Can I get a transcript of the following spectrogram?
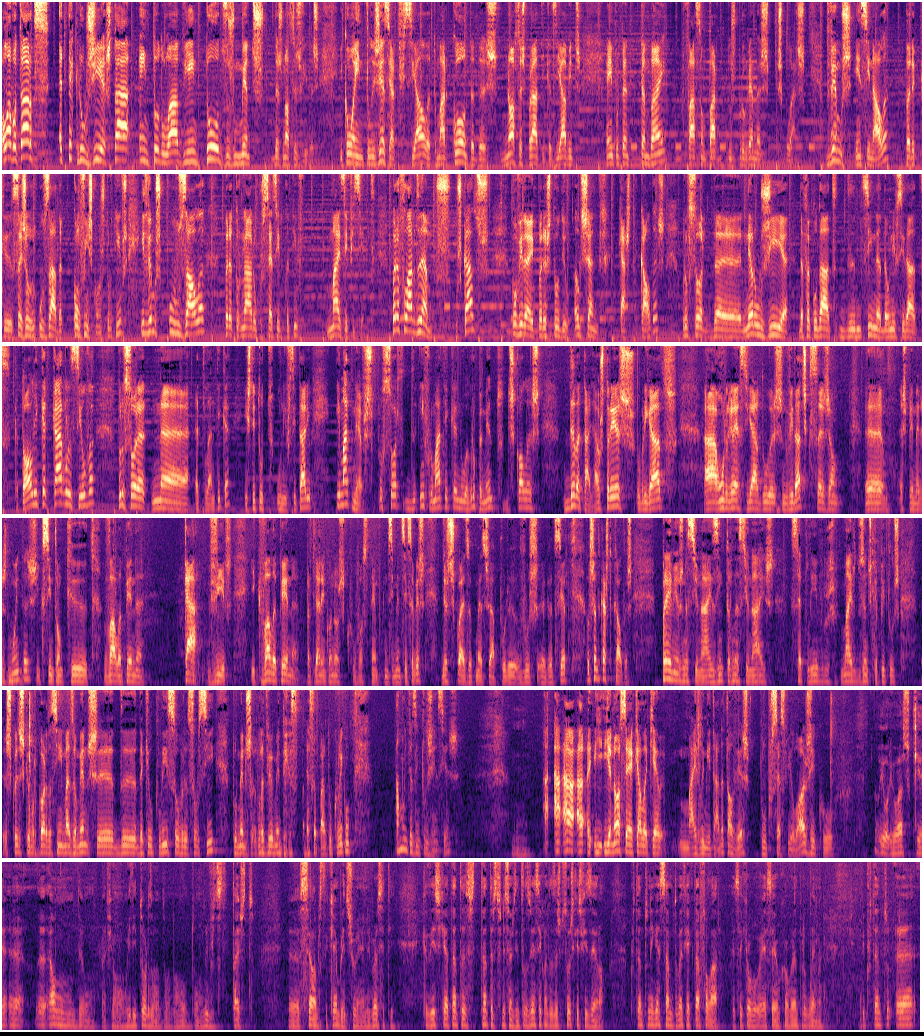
Olá, boa tarde. A tecnologia está em todo o lado e em todos os momentos das nossas vidas. E com a inteligência artificial a tomar conta das nossas práticas e hábitos, é importante que também façam parte dos programas escolares. Devemos ensiná-la para que seja usada com fins construtivos e devemos usá-la para tornar o processo educativo mais eficiente. Para falar de ambos os casos, convidei para estúdio Alexandre Castro Caldas, professor da Neurologia da Faculdade de Medicina da Universidade Católica, Carla Silva, professora na Atlântica, Instituto Universitário, e Marco Neves, professor de Informática no Agrupamento de Escolas da Batalha. Aos três, obrigado. Há um regresso e há duas novidades que sejam uh, as primeiras de muitas e que sintam que vale a pena cá vir e que vale a pena partilharem connosco o vosso tempo, conhecimentos e saberes, desde os quais eu começo já por eh, vos agradecer. Alexandre Castro Caldas, prémios nacionais, internacionais, sete livros, mais de 200 capítulos, as coisas que eu me recordo, assim, mais ou menos, eh, de, daquilo que li sobre, sobre si, pelo menos relativamente a, esse, a essa parte do currículo. Há muitas inteligências. Uhum. Há, há, há, e, e a nossa é aquela que é mais limitada, talvez, pelo processo biológico? Eu, eu acho que é, há um, um, enfim, um editor de, de, de, um, livro de texto uh, célebre de Cambridge University que diz que há tantas, tantas definições de inteligência quanto as pessoas que as fizeram. Portanto, ninguém sabe muito bem do que é que está a falar. Esse é, que é, o, esse é, o, que é o grande problema. E, portanto,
